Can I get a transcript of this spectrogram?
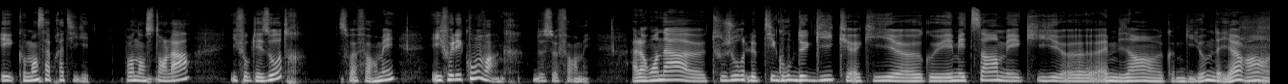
et commencent à pratiquer. Pendant ce temps-là, il faut que les autres soient formés et il faut les convaincre de se former. Alors on a euh, toujours le petit groupe de geeks euh, qui euh, est médecin mais qui aime bien, comme Guillaume d'ailleurs, hein,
